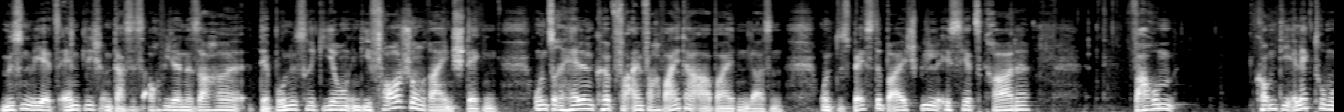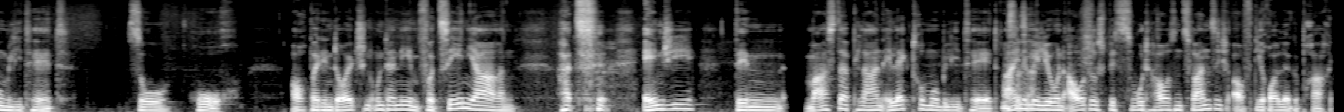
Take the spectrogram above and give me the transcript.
müssen wir jetzt endlich, und das ist auch wieder eine Sache der Bundesregierung, in die Forschung reinstecken, unsere hellen Köpfe einfach weiterarbeiten lassen. Und das beste Beispiel ist jetzt gerade, warum kommt die Elektromobilität so hoch? Auch bei den deutschen Unternehmen. Vor zehn Jahren hat Angie den Masterplan Elektromobilität, eine Million Autos bis 2020 auf die Rolle gebracht.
